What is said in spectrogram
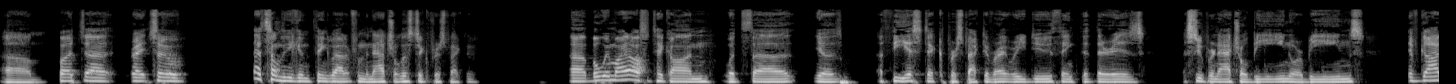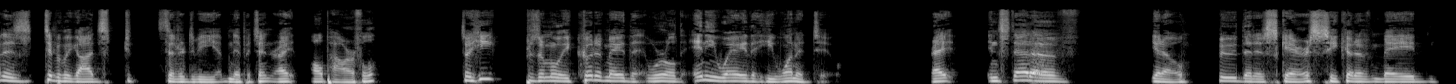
Um, but, uh, right. So that's something you can think about it from the naturalistic perspective. Uh, but we might also take on what's, uh, you know, a theistic perspective, right? Where you do think that there is a supernatural being or beings. If God is typically God's considered to be omnipotent, right? All powerful. So he presumably could have made the world any way that he wanted to, right? Instead of, you know, food that is scarce, he could have made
